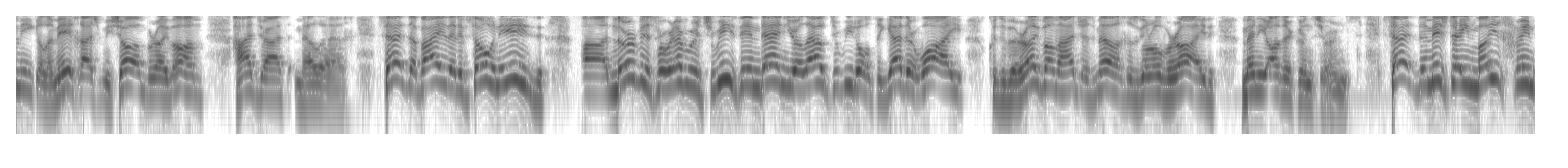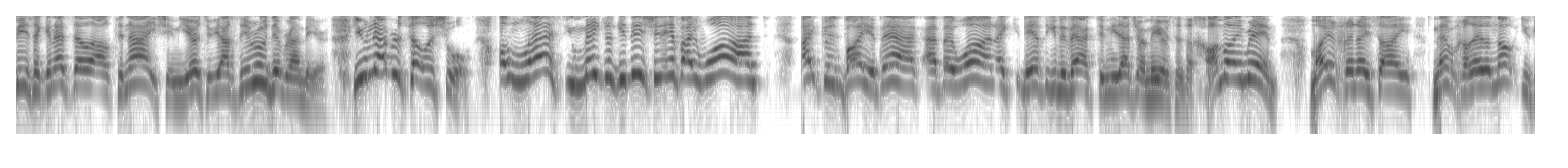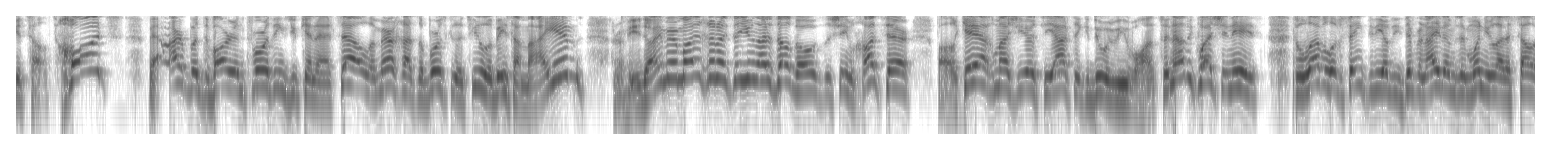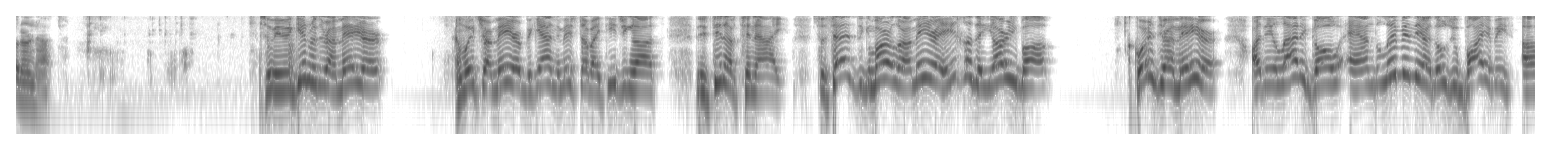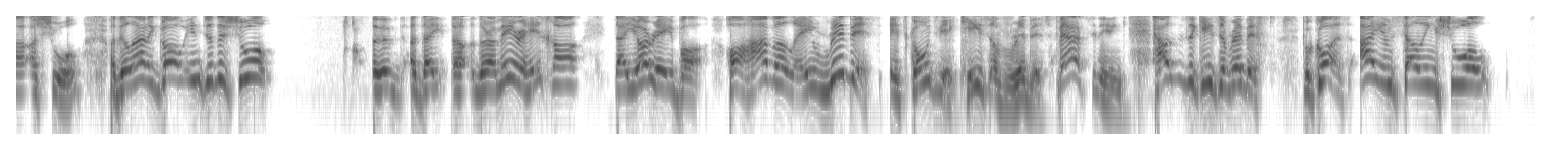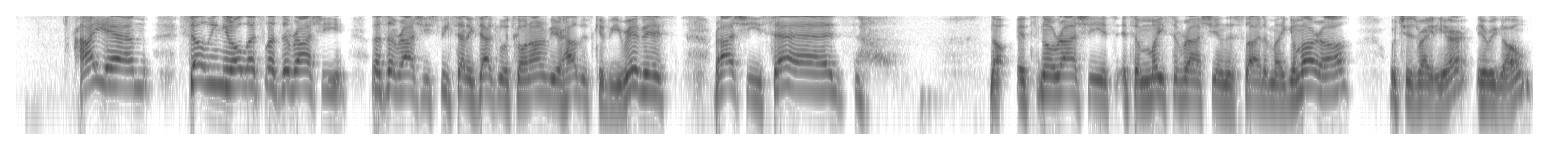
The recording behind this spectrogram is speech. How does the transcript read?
Rabbanon, Hadras Melech. Says Abai that if someone is uh, nervous for whatever which reason, then you're allowed to read all together. Why? Because B'Roivam Hadras Melech is going to override many other concerns. Says the Mishnah in Beisakenesel Al Yachziru. You never sell a shul unless you make a condition. If I want, I could buy it back. If I want, I, they have to give it back to me. That's what Meir says. Chamaimrim Moichrin I say Mem no, you could sell it. Chutz, arba dvarim, four things you cannot sell. Amerchas, the borski, the tefillah, based on mayim. Rav Yudaimer, Maichin, I say you're not to sell those. L'shem chatzer, balakeach, mashir, tziyatz, they can do what we want. So now the question is the level of sanctity of these different items and when you're allowed to sell it or not. So we begin with Rameir in which Rameir began the Mishnah by teaching us this din of tonight. So says the Gemara, Rameir, Eicha de Yariba, According to our mayor, are they allowed to go and live in there? Those who buy a, base, uh, a shul, are they allowed to go into the shul? Uh, uh, uh, the Rameir Hecha Dayareba Hahavale Ribis. It's going to be a case of ribis. Fascinating. How is this a case of ribis? Because I am selling shul. I am selling, you know, let's let's say Rashi, let's say Rashi speaks out exactly what's going on over here, how this could be ribis. Rashi says no, it's no Rashi. It's it's a mice of Rashi on the side of my Gemara. which is right here. Here we go.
